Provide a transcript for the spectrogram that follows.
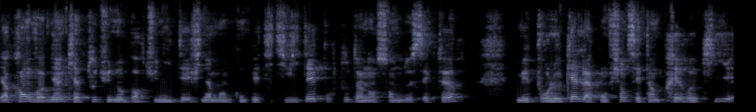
Et après, on voit bien qu'il y a toute une opportunité finalement de compétitivité pour tout un ensemble de secteurs mais pour lequel la confiance est un prérequis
